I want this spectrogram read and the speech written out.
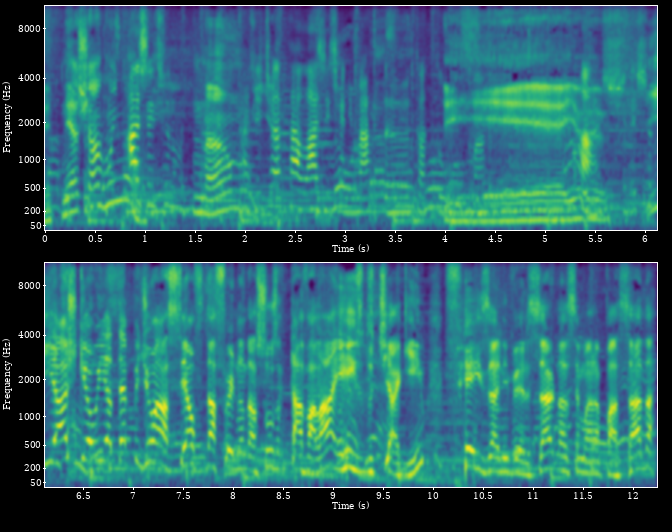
Gente nem achar ruim, não. A gente não. Não. A gente já tá lá, a gente ia animar tanto a turma. É, eu- Acho, E acho que eu ia até pedir uma selfie da Fernanda Souza, que tava lá, ex do Tiaguinho, fez aniversário na semana passada,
